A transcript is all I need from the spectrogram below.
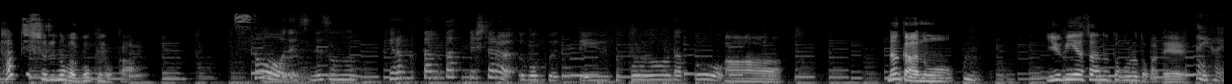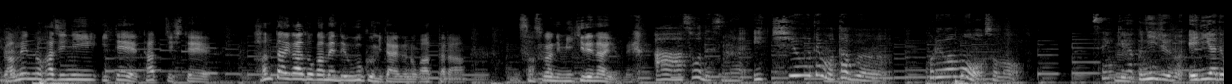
タッチするのが動くのか。そうですねそのキャラクターをタッチしたら動くっていうところだとああ。なんかあの、うん郵便屋さんのところとかで、はいはい、はい、画面の端にいてタッチして、反対側の画面で動くみたいなのがあったら、さすがに見切れないよね。ああそうですね一応でも多分これはもうその1920のエリアで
